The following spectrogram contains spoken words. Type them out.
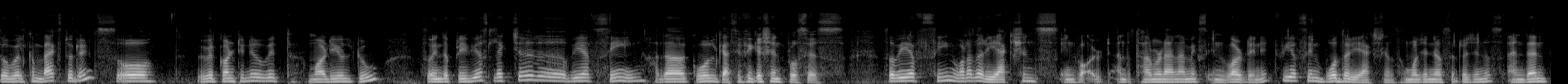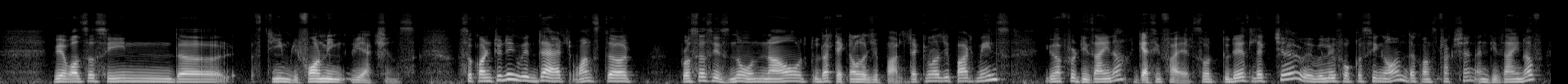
So, welcome back students. So, we will continue with module 2. So, in the previous lecture uh, we have seen the coal gasification process. So, we have seen what are the reactions involved and the thermodynamics involved in it. We have seen both the reactions homogeneous, heterogeneous and then we have also seen the steam reforming reactions. So, continuing with that once the process is known now to the technology part. Technology part means you have to design a gasifier. So, today's lecture we will be focusing on the construction and design of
